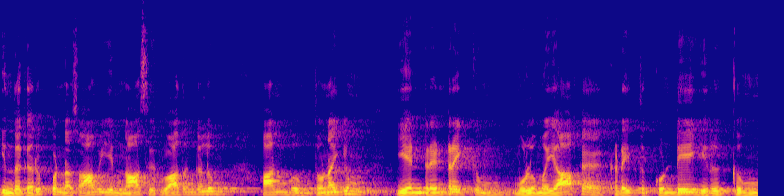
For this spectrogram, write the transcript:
இந்த கருப்பண்ண சாமியின் ஆசிர்வாதங்களும் அன்பும் துணையும் என்றென்றைக்கும் முழுமையாக கிடைத்து கொண்டே இருக்கும்.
